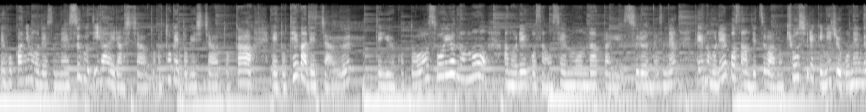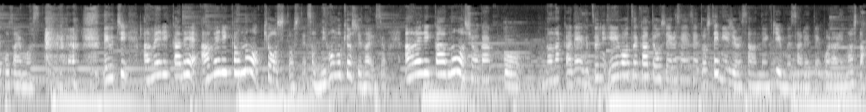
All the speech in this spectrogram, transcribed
で他にもですねすぐイライラしちゃうとかトゲトゲしちゃうとか、えーと、手が出ちゃうっていうことそういうのもあの玲子さんは専門だったりするんですね。っていうのも玲子さん実はあの教師歴25年でございます。でうちアメリカでアメリカの教師としてその日本語教師じゃないですよアメリカの小学校の中で普通に英語を使って教える先生として23年勤務されてこられました。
